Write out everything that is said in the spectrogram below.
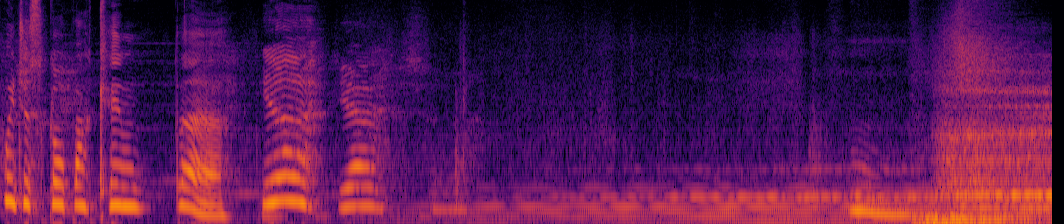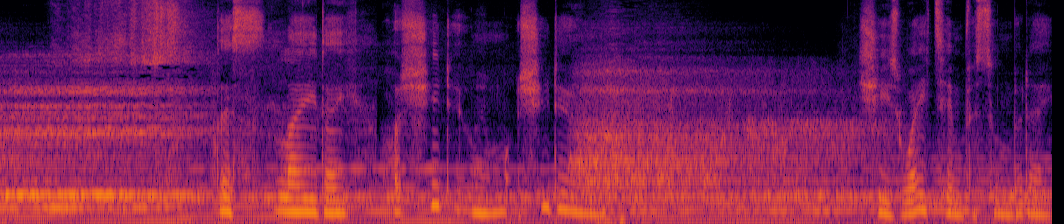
Can we just go back in there? Yeah, yeah. Hmm. This lady, what's she doing? What's she doing? She's waiting for somebody.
